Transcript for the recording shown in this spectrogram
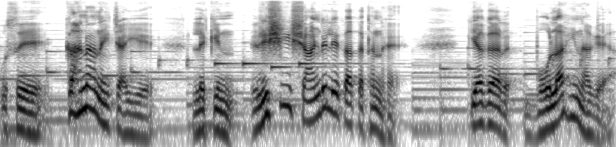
उसे कहना नहीं चाहिए। लेकिन ऋषि शांडिल्य का कथन है कि अगर बोला ही ना गया,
